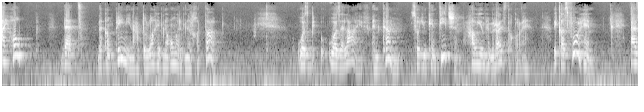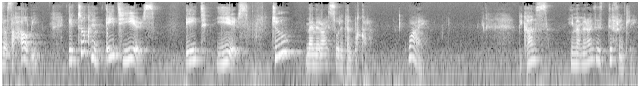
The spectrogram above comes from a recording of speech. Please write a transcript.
"I hope that the companion Abdullah ibn Umar ibn al-Khattab was was alive and come so you can teach him how you memorize the Quran. Because for him, as a Sahabi, it took him eight years, eight years to memorize Surah Al Baqarah. Why? Because he memorizes differently.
